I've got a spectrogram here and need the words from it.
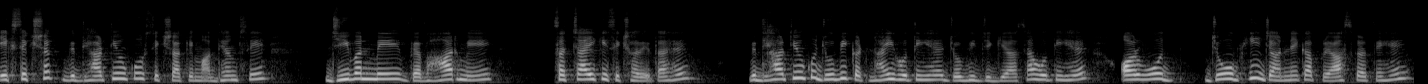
एक शिक्षक विद्यार्थियों को शिक्षा के माध्यम से जीवन में, व्यवहार में सच्चाई की शिक्षा देता है। विद्यार्थियों को जो भी कठिनाई होती है, जो भी जिज्ञासा होती है और वो जो भी जानने का प्रयास करते हैं,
